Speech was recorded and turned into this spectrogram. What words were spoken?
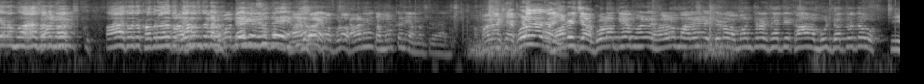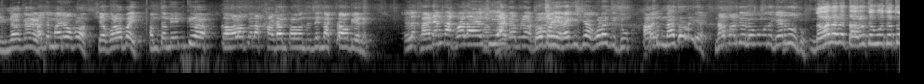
યાર હું છો ખબર તો ઘર આમાં અંદર કાઢવા બેસી ગયો તો મારી મારે વાત કને આમંત્રણ આપ્યું? મને છે ગોળા કાકા મને છે ગોળો કે મને? હાલો મારે પેલો આમંત્રણ સાથે ખાવા. મૂળ થતો તો હિનાગર. હા તો મારી વાપરો શેગોળાભાઈ આમ તમે એમ કહો કાળો પેલા ખાડામાં પાડવાનું તે નાખતા આવો બેને. એટલે ખાડામાં નાખવા લાવ્યો છું યાર? ખાડામાં તો ભાઈ રાખી શેગોળા કીધું. આ ના ચાલે યાર. ના પાડજો લોકો હું ઘેર દઉં છું. ના ના ના તારે જવું જતો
